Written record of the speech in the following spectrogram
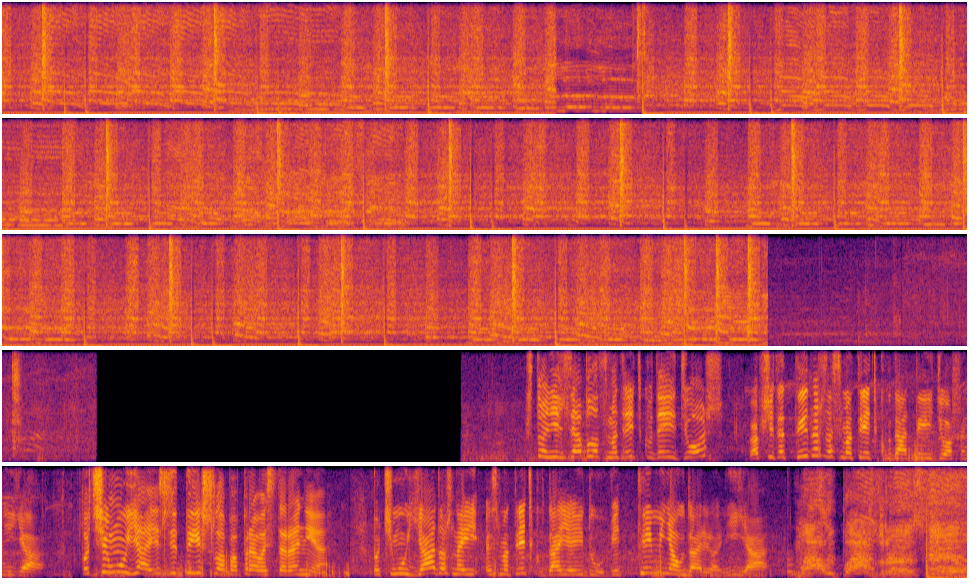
Что, нельзя было смотреть, куда идешь? Вообще-то ты должна смотреть, куда ты идешь, а не я. Почему я, если ты шла по правой стороне? Почему я должна и- смотреть, куда я иду? Ведь ты меня ударила, не я. Малый повзрослел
